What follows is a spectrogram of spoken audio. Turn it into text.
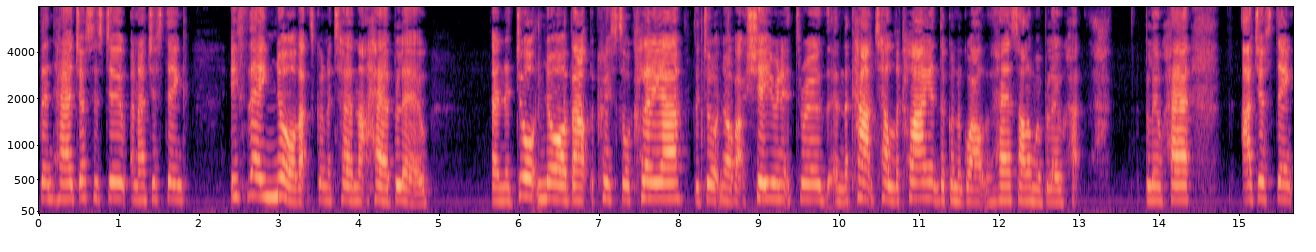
then hairdressers do. And I just think if they know that's going to turn that hair blue and they don't know about the crystal clear, they don't know about sheering it through and they can't tell the client they're going to go out the hair salon with blue, ha blue hair. I just think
